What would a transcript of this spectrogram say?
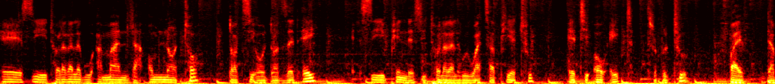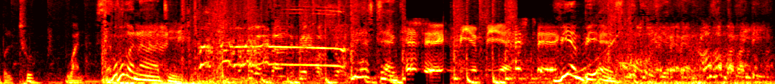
Eh sitholakala ku amandla omnotho. www.co.za siphinde sitholakala kwi WhatsApp yethu ethi 0822 52217 vuka nathi #VMBS #VMBS hamba phambili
